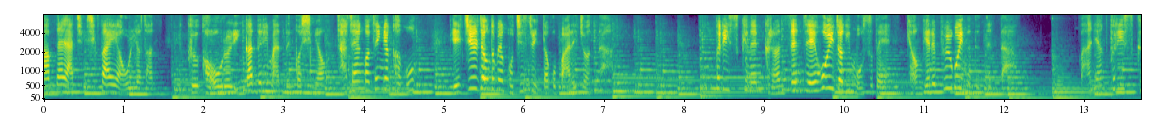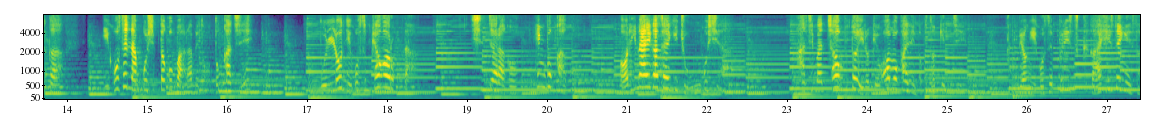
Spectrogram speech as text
다음날 아침 식사에 어울려선 그 거울을 인간들이 만든 것이며 자세한 건 생략하고 일주일 정도면 고칠 수 있다고 말해주었다. 프리스크는 그런 샌즈의 호의적인 모습에 경계를 풀고 있는 듯했다. 만약 프리스크가 이곳에 남고 싶다고 말하면 어떡하지? 물론 이곳은 평화롭다. 친절하고 행복하고 어린아이가 살기 좋은 곳이야. 하지만 처음부터 이렇게 화목할 린 없었겠지. 분명 이곳에 프리스크가 희생해서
